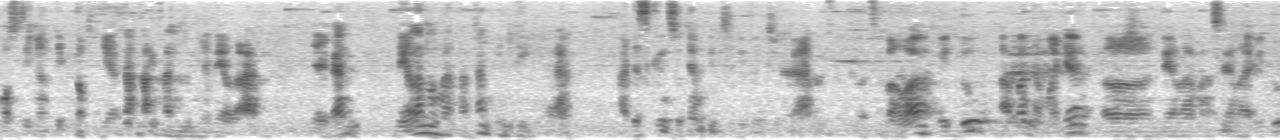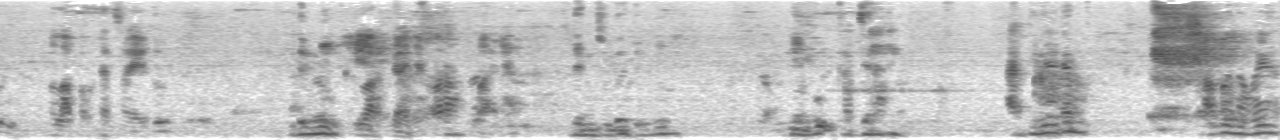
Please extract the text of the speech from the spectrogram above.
postingan TikTok dia kakak kandungnya Nela, ya kan, Nela mengatakan intinya ada screenshot yang bisa ditunjukkan bahwa itu apa namanya eh, Nela Marcella itu melaporkan saya itu demi keluarganya orang tuanya dan juga demi ibu Kajari. Artinya kan apa namanya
